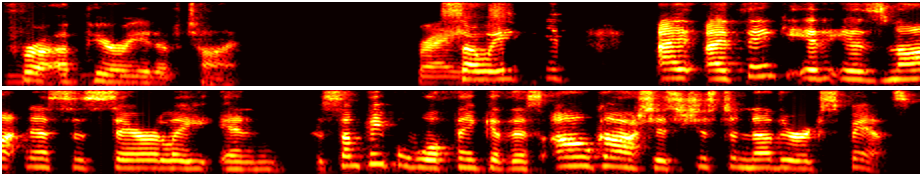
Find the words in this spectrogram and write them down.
for a period of time. Right. So it, it I, I think it is not necessarily in some people will think of this, oh gosh, it's just another expense.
